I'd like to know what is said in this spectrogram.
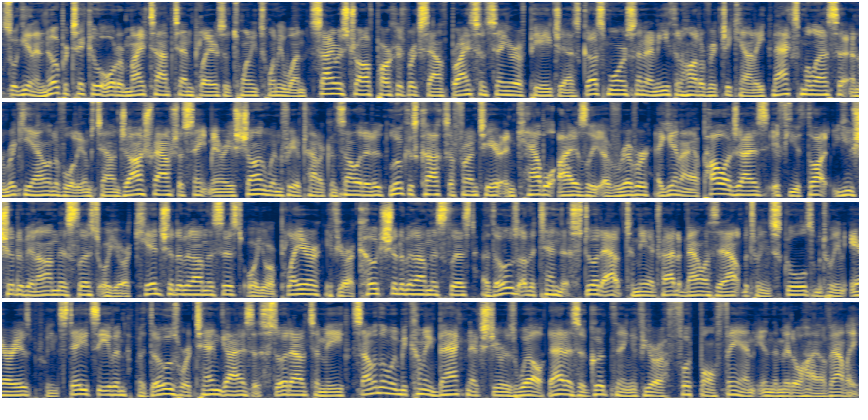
So again, in no particular order, my top 10 players of 2021, Cyrus Traw of Parkersburg South, Bryson Singer of PHS, Gus Morrison and Ethan Hott of Ritchie County, Max Malessa and Ricky Allen of Williamstown, Josh Roush of St. Mary's, Sean Winfrey of Tyler Consolidated, Lucas Cox of Frontier, and Cabell Isley of River. Again, I apologize if you thought you should have been on this list, or your kid should have been on this list, or your player, if you're a coach, should have been on this list. Uh, those are the 10 that stood out to me. I tried to balance it out between schools, between areas, between states even, but those were 10 guys that stood out to me. Some of them will be coming back next year as well. That is a good thing if you're a football fan in the Mid Ohio Valley.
